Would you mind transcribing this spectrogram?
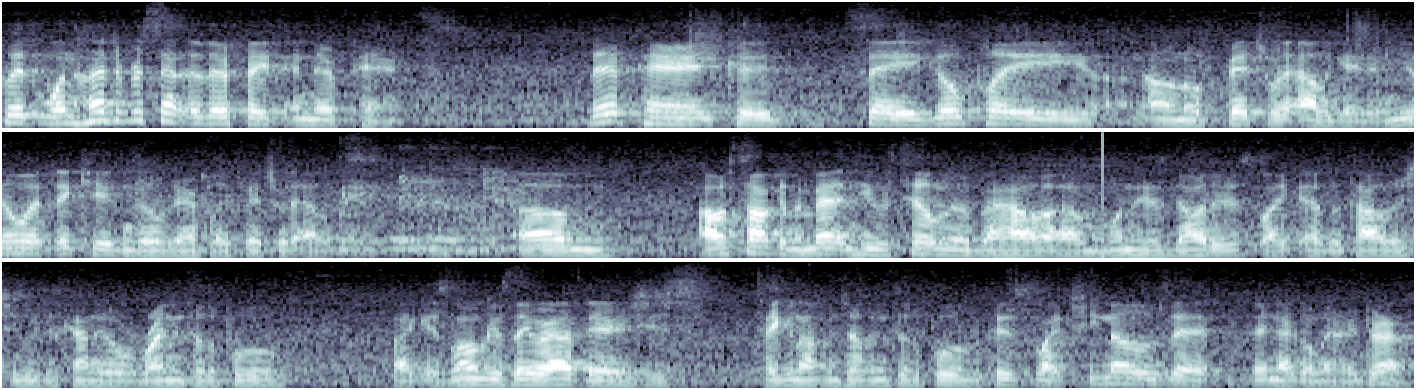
put 100% of their faith in their parents. Their parent could say, go play, I don't know, fetch with an alligator. And you know what? That kid can go over there and play fetch with an alligator. Um, I was talking to Matt and he was telling me about how um, one of his daughters, like as a toddler, she would just kind of go run into the pool. Like as long as they were out there, she's taking off and jumping into the pool because like she knows that they're not gonna let her drown.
